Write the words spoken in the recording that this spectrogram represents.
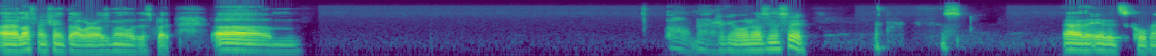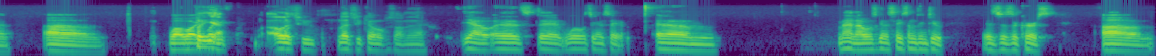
uh, i lost my train of thought where i was going with this but um oh man i forgot what i was gonna say Uh, it, it's cool, man. Um, well, what- yeah i'll let you let you come up with something there yeah. It's the what was I gonna say? Um, man, I was gonna say something too. It's just a curse. Um,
